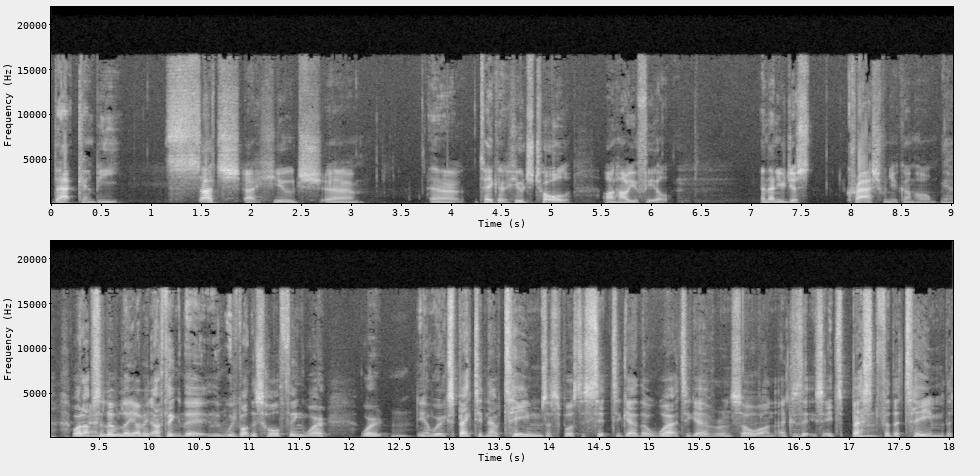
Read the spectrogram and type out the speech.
that can be such a huge um, uh, take a huge toll on how you feel, and then you just crash when you come home. Yeah. Well, And- absolutely. I mean, I think that Mm, we've got this whole thing where where Mm. you know we're expected now. Teams are supposed to sit together, work together, and so Mm. on, because it's it's best Mm. for the team. The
